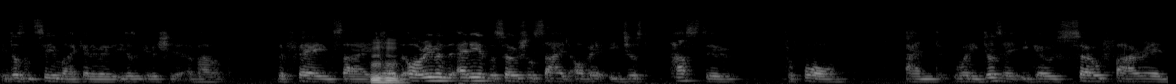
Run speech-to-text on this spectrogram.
It doesn't seem like anyway that he doesn't give a shit about the fame side Mhm. or, or even any of the social side of it. He just has to perform, and when he does it, he goes so far in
